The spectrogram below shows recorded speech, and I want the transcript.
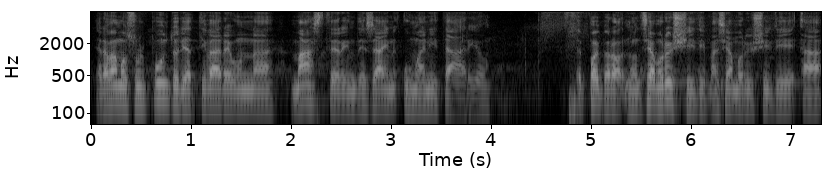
eravamo sul punto di attivare un master in design umanitario. E poi però non siamo riusciti, ma siamo riusciti a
